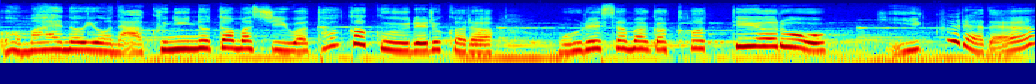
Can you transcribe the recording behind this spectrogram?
お前のような悪人の魂は高く売れるから俺様が買ってやろう。いくらだ？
